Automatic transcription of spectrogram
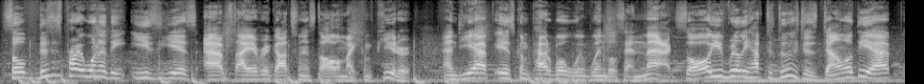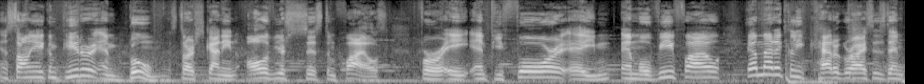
So this is probably one of the easiest apps I ever got to install on my computer. And the app is compatible with Windows and Mac. So all you really have to do is just download the app, install on your computer, and boom, start scanning all of your system files for a MP4, a MOV file, it automatically categorizes them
